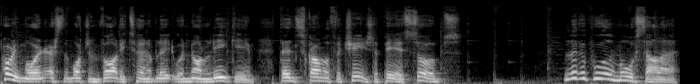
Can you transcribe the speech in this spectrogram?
Probably more interesting than watching Vardy turn up late to a non-league game, then scramble for change to pay his subs. Liverpool Mo Salah.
